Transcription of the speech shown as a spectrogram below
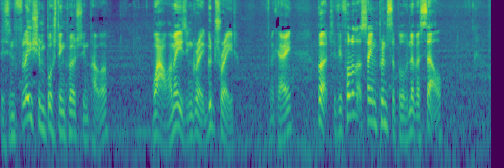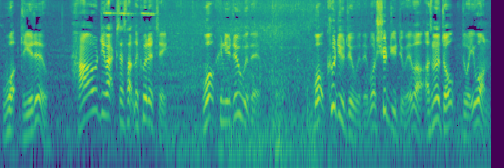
this inflation busting purchasing power. Wow, amazing, great, good trade. Okay, but if you follow that same principle of never sell, what do you do? How do you access that liquidity? What can you do with it? What could you do with it? What should you do with it? Well, as an adult, do what you want.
